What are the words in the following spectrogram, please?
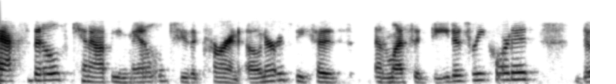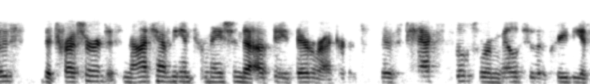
Tax bills cannot be mailed to the current owners because unless a deed is recorded, those the treasurer does not have the information to update their records. Those tax bills were mailed to the previous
